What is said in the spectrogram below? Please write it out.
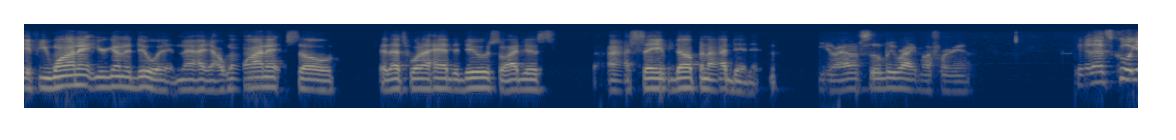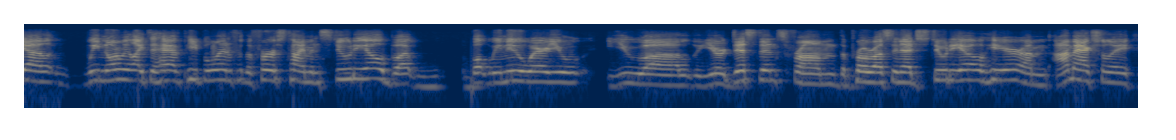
if you want it, you're gonna do it, and I, I want it, so that's what I had to do. So I just I saved up and I did it. You're absolutely right, my friend. Yeah, that's cool. Yeah, we normally like to have people in for the first time in studio, but but we knew where you you uh your distance from the Pro Wrestling Edge studio here. I'm I'm actually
